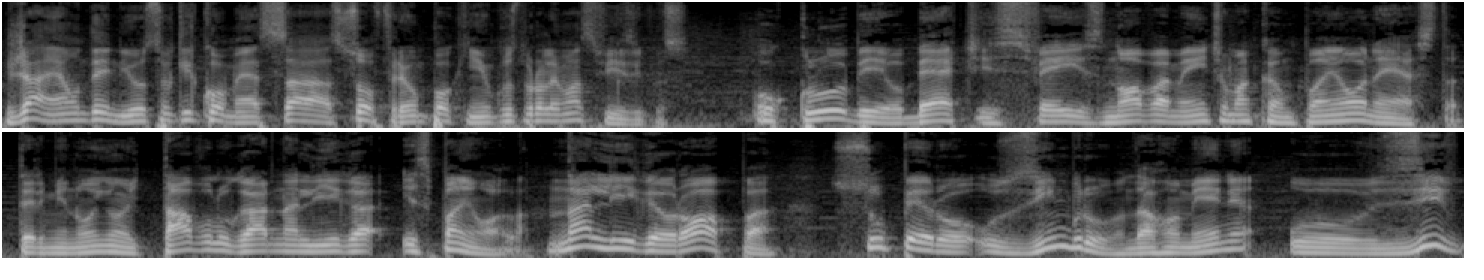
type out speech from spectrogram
já é um Denilson que começa a sofrer um pouquinho com os problemas físicos. O clube, o Betis, fez novamente uma campanha honesta. Terminou em oitavo lugar na Liga Espanhola. Na Liga Europa, superou o Zimbro, da Romênia, o Ziv...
